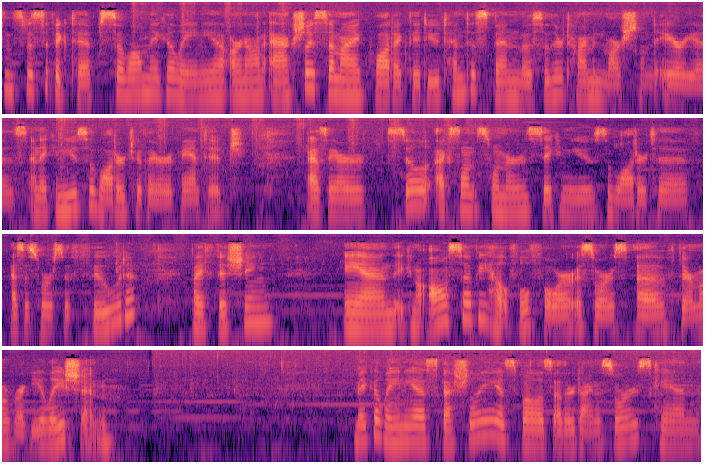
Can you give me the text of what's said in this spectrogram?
Some specific tips, so while Megalania are not actually semi-aquatic, they do tend to spend most of their time in marshland areas, and they can use the water to their advantage. As they are still excellent swimmers, they can use the water to as a source of food by fishing, and it can also be helpful for a source of thermoregulation. Megalania especially, as well as other dinosaurs, can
